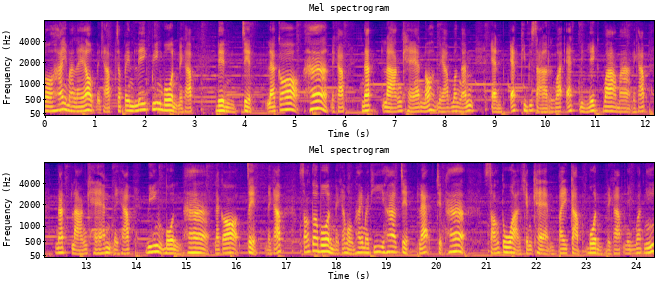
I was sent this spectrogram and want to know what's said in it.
ก็ให้มาแล้วนะครับ จะเป็นเลขวิ่งบนนะครับ เด่น 7 แล้วก็ 5 นะครับ นัดล้างแค้นเนาะนะครับว่างั้น นแอดพิมพิสาหรือว่าแอดมินเล็กว่ามานะครับ นัดล้างแค้นนะครับ วิ่งบน 5 แล้วก็ 7 นะครับ 2 ตัวบนนะครับผมให้มาที่ 57 และ 75 2 ตัวแขนแขนไปกับบนนะครับ ในวัดนี้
